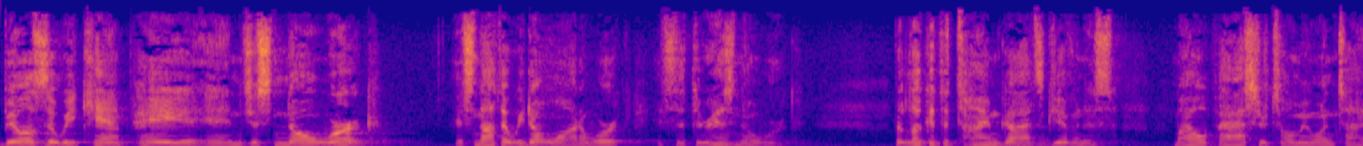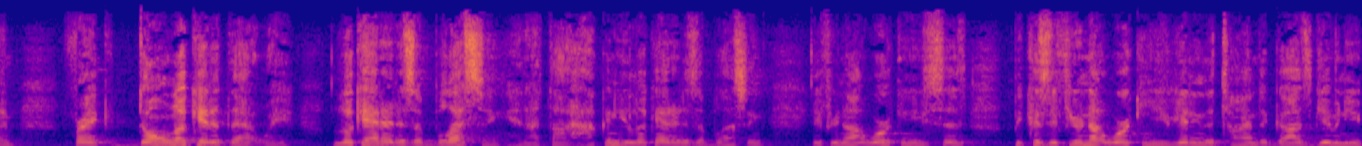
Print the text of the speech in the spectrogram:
bills that we can't pay and just no work, it's not that we don't want to work, it's that there is no work. But look at the time God's given us. My old pastor told me one time, Frank, don't look at it that way. Look at it as a blessing. And I thought, how can you look at it as a blessing if you're not working? He says, because if you're not working, you're getting the time that God's given you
